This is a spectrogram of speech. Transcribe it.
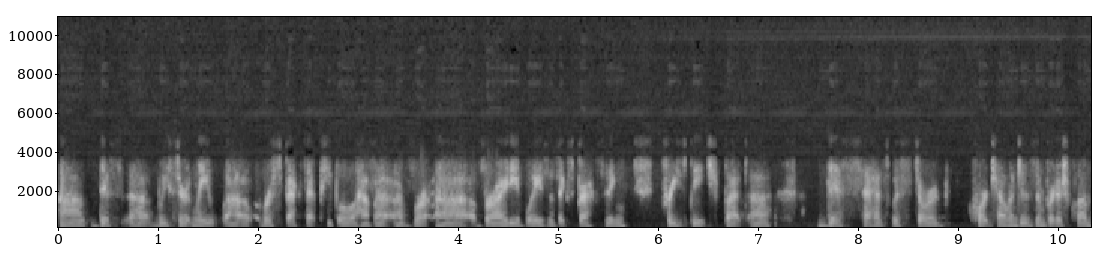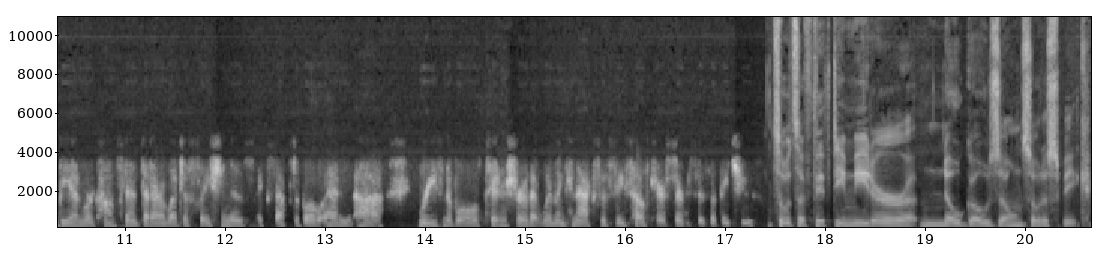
Uh, this uh, we certainly uh, respect that people have a, a, a, variety of ways of expressing free speech, but uh, this has withstood court challenges in British Columbia, and we're confident that our legislation is acceptable and uh, reasonable to ensure that women can access these healthcare services that they choose. So it's a 50 meter no go zone, so to speak.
